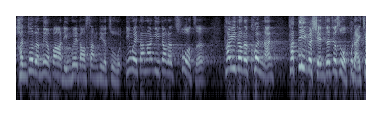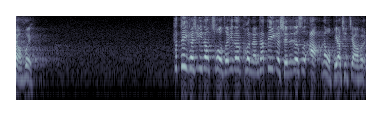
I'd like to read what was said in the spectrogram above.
很多人没有办法领会到上帝的祝福，因为当他遇到了挫折，他遇到了困难，他第一个选择就是我不来教会。他第一个遇到挫折、遇到困难，他第一个选择就是啊，那我不要去教会。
